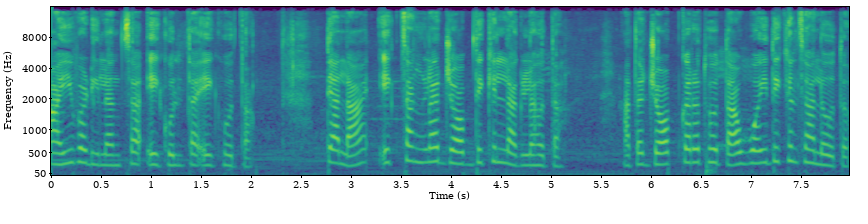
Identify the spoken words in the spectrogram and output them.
आई वडिलांचा एकुलता एक होता. त्याला एक चांगला जॉब देखील लागला होता. आता जॉब करत होता वय देखील झालं होतं.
